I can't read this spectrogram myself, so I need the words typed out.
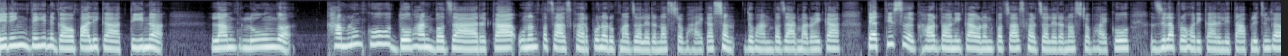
मेरिङदेन गाउँपालिका तीन लामलुङ खामलुङको दोभान बजारका उनपचास घर पूर्ण रूपमा जलेर नष्ट भएका छन्। दोभान बजारमा रहेका तेत्तीस घर धनीका उनपचास घर जलेर नष्ट भएको जिल्ला प्रहरी कार्यालय ताप्लेजुङका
